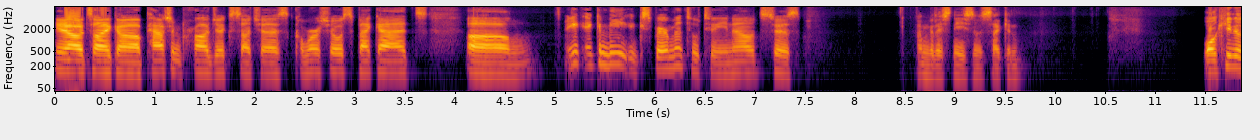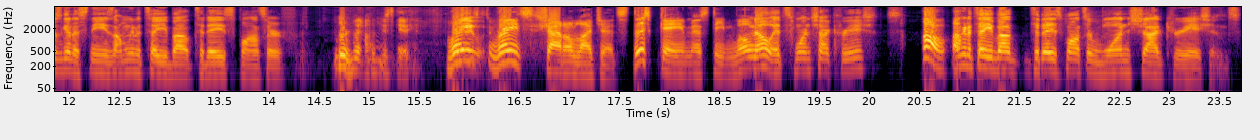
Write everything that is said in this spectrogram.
You know, it's like uh, passion projects such as commercials, spec ads. Um, it, it can be experimental too. You know, it's just. I'm gonna sneeze in a second. While Kino's gonna sneeze, I'm gonna tell you about today's sponsor. I'm just kidding. Raise, Raid Shadow Legends. This game is the most. No, it's One Shot Creations. Oh, I'm going to tell you about today's sponsor, One Shot Creations.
